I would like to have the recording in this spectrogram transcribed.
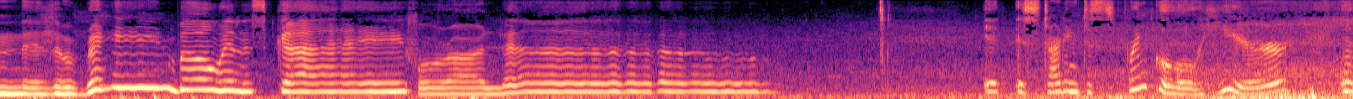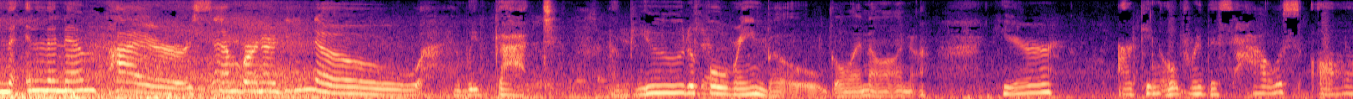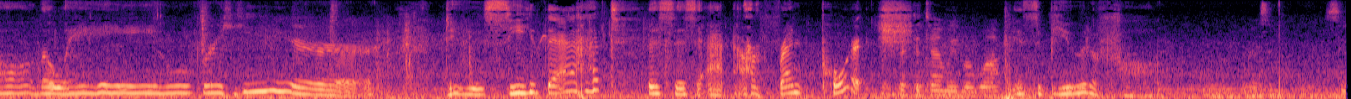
There's a rainbow in the sky for our love. It is starting to sprinkle here in the Inland Empire, San Bernardino. And we've got a beautiful rainbow going on here arcing over this house all the way here. Do you see that? This is at our front porch. At the time we were walking. It's beautiful.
